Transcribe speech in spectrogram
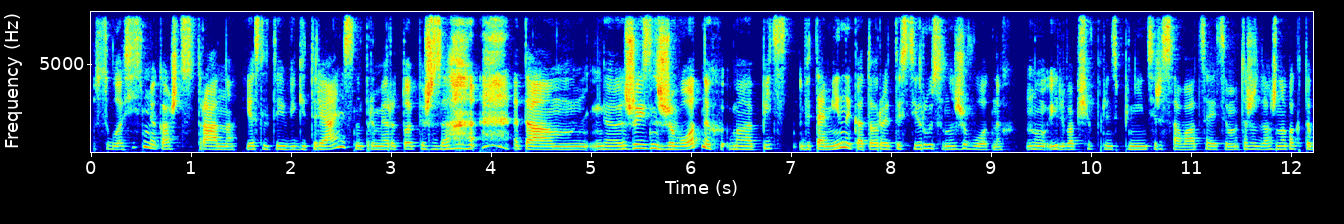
согласись, мне кажется, странно, если ты вегетарианец, например, и топишь за там э, жизнь животных, м, пить витамины, которые тестируются на животных. Ну, или вообще, в принципе, не интересоваться этим. Это же должно как-то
